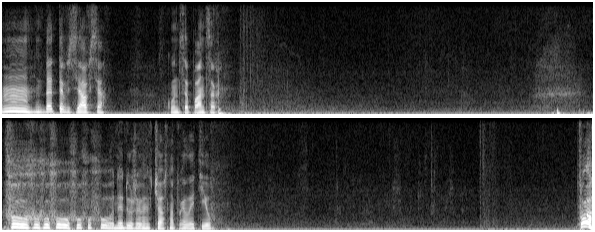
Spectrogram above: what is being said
Ммм, де ти взявся? кунцепанцер? Фу, фу, фу, фу, фу, фу, фу, не дуже він вчасно прилетів. Фу!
